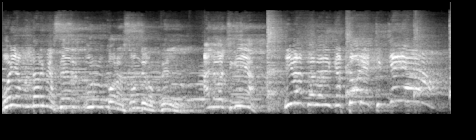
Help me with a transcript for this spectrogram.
Voy a mandarme a hacer un corazón de oropel. ¡Aló, chiquilla! ¡Iba con la dedicatoria, chiquilla!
